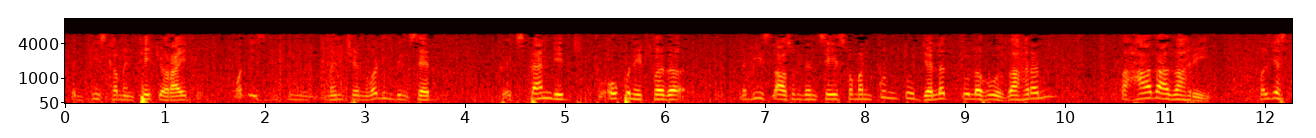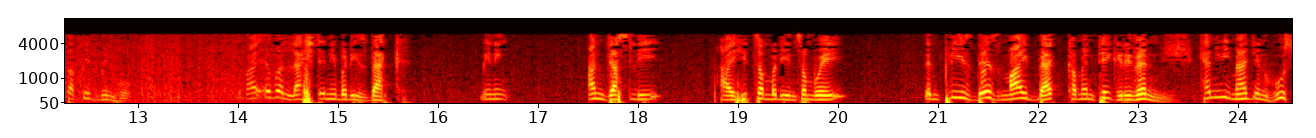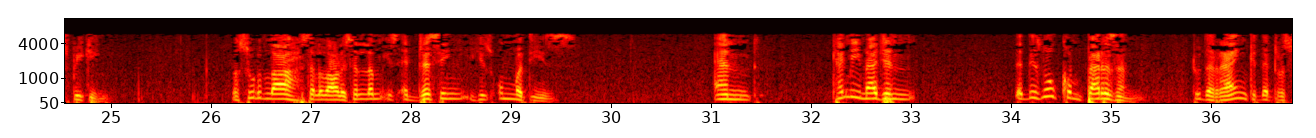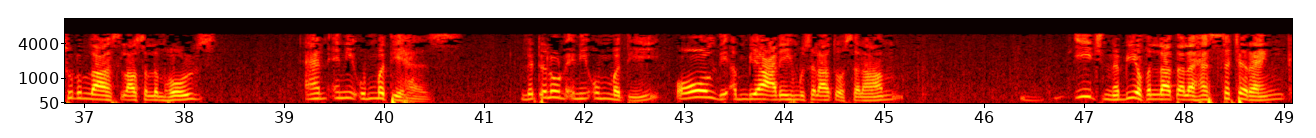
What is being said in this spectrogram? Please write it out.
then please come and take your right. What is being mentioned, what is being said, to expand it, to open it further. Nabi Sallallahu then says, فَمَنْ كُنْتُ جَلَدْتُ لَهُ ظَهْرًا فَهَذَا ظَهْرِي فَلْيَسْتَقِدْ مِنْهُ If I ever lashed anybody's back, meaning unjustly, I hit somebody in some way, then please, there's my back, come and take revenge. Can you imagine who's speaking? Rasulullah sallallahu is addressing his ummatis. And can we imagine that there's no comparison to the rank that Rasulullah ﷺ holds and any ummati has. Let alone any ummati, all the Anbiya alayhi salatu each Nabi of Allah Ta'ala has such a rank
